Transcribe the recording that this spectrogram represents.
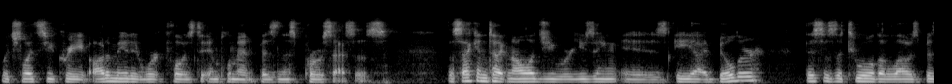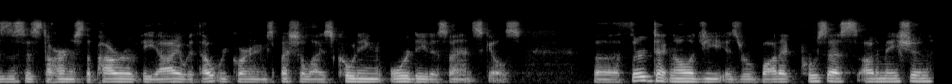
which lets you create automated workflows to implement business processes. The second technology we're using is AI Builder, this is a tool that allows businesses to harness the power of AI without requiring specialized coding or data science skills. The third technology is robotic process automation.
